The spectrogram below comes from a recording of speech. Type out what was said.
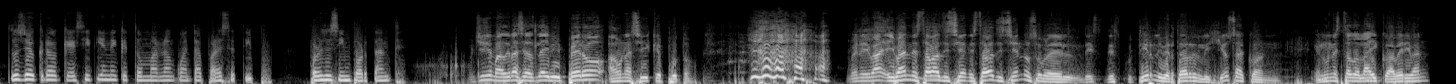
Entonces yo creo que sí tiene que tomarlo en cuenta para ese tipo. Por eso es importante. Muchísimas gracias, Levi, pero aún así, qué puto. bueno, Iván, Iván estabas diciendo, estabas diciendo sobre el dis- discutir libertad religiosa con en un estado laico. A ver, Iván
